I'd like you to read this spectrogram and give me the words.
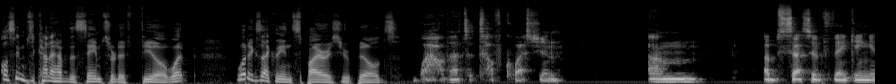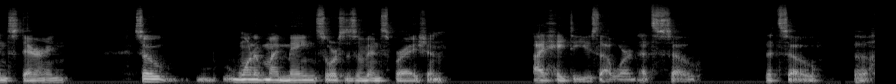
all seems to kind of have the same sort of feel. What what exactly inspires your builds? Wow, that's a tough question. Um, obsessive thinking and staring. So, one of my main sources of inspiration. I hate to use that word. That's so. That's so. Ugh.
